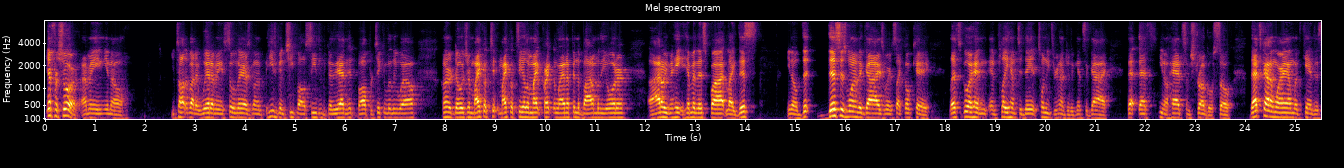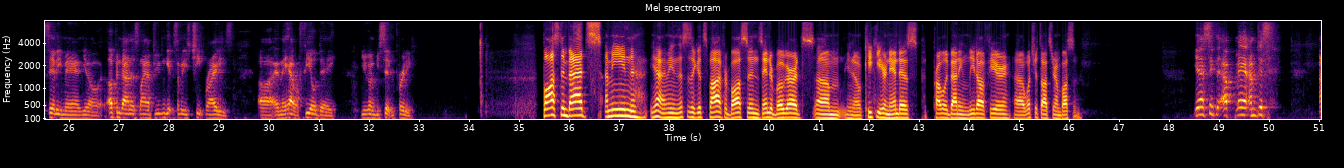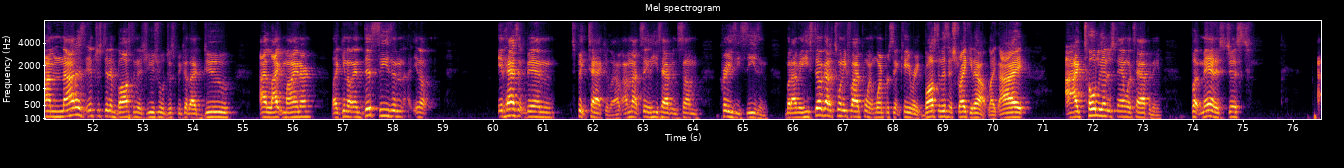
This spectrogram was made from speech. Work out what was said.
Yeah, for sure. I mean, you know, you talked about it with. I mean, Soler is going. He's been cheap all season because he hasn't hit ball particularly well. Hunter Dozier, Michael T- Michael Taylor might crack the lineup in the bottom of the order. Uh, I don't even hate him in this spot. Like this, you know, th- this is one of the guys where it's like, okay, let's go ahead and, and play him today at 2,300 against a guy that that's you know had some struggles. So that's kind of where I am with Kansas City, man. You know, up and down this lineup, you can get some of these cheap righties, uh, and they have a field day. You're going to be sitting pretty. Boston bats. I mean, yeah, I mean, this is a good spot for Boston. Xander Bogaerts, um, you know, Kiki Hernandez probably batting leadoff here. Uh, what's your thoughts here on Boston? Yeah, see, man, I'm just, I'm not as interested in Boston as usual, just because I do, I like Minor, like you know, and this season, you know, it hasn't been spectacular. I'm not saying he's having some crazy season. But I mean, he still got a 25.1% K rate. Boston isn't striking out. Like I I totally understand what's happening. But man, it's just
